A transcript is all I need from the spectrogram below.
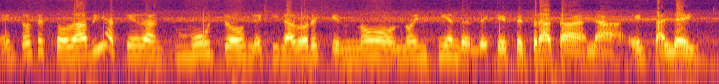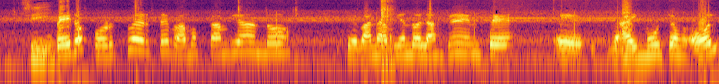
Entonces todavía quedan muchos legisladores que no, no entienden de qué se trata la, esta ley. sí. Pero por suerte vamos cambiando, se van abriendo las mentes. eh, hay muchos hoy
